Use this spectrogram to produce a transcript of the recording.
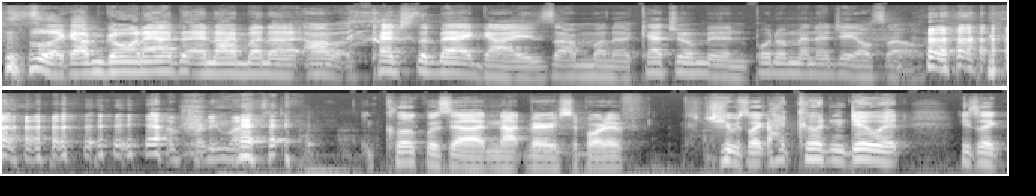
It's like I'm going out and I'm gonna i catch the bad guys. I'm gonna catch them and put them in a jail cell. yeah, pretty much. Cloak was uh, not very supportive. She was like, I couldn't do it. He's like,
